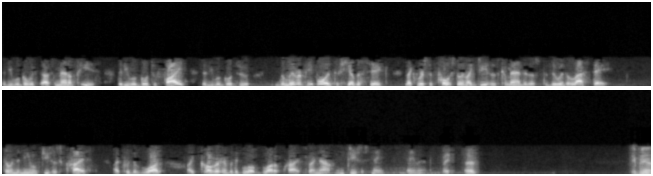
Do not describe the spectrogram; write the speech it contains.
That you will go with us, men of peace. That you will go to fight. That you will go to deliver people and to heal the sick, like we're supposed to and like Jesus commanded us to do in the last day. So in the name of Jesus Christ, I put the blood, I cover him with the blood of Christ right now. In Jesus' name, Amen. Amen. Amen.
